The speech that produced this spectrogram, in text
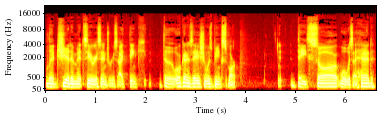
legitimate serious injuries. I think the organization was being smart. They saw what was ahead.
